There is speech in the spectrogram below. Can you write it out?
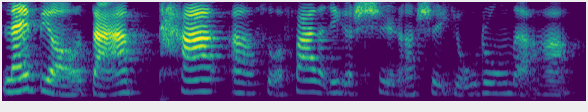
来表达他啊所发的这个誓呢是由衷的啊。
